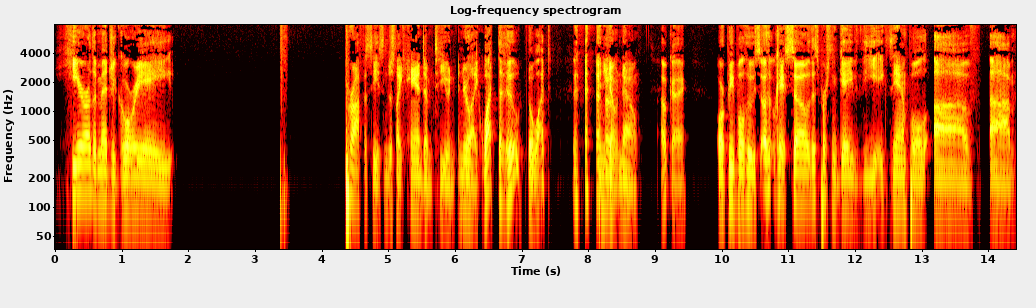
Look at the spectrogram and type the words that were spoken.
here are the Medjugorje prophecies and just like hand them to you. And you're like, what? The who? The what? And you don't know. okay. or people who so- okay so this person gave the example of um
